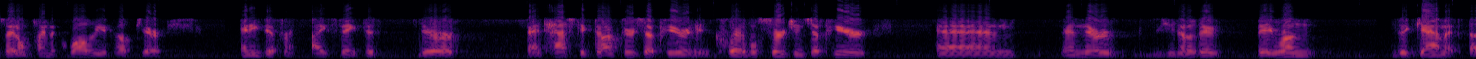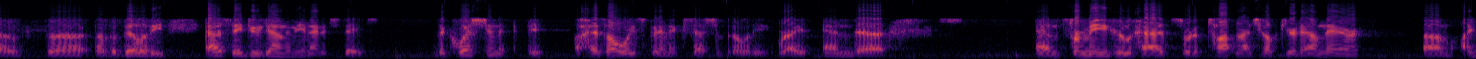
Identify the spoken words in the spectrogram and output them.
so I don't find the quality of healthcare any different. I think that there are fantastic doctors up here and incredible surgeons up here and and they're you know they they run the gamut of uh, of ability as they do down in the United States. The question has always been accessibility, right? And uh, and for me, who had sort of top notch healthcare down there, um, I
